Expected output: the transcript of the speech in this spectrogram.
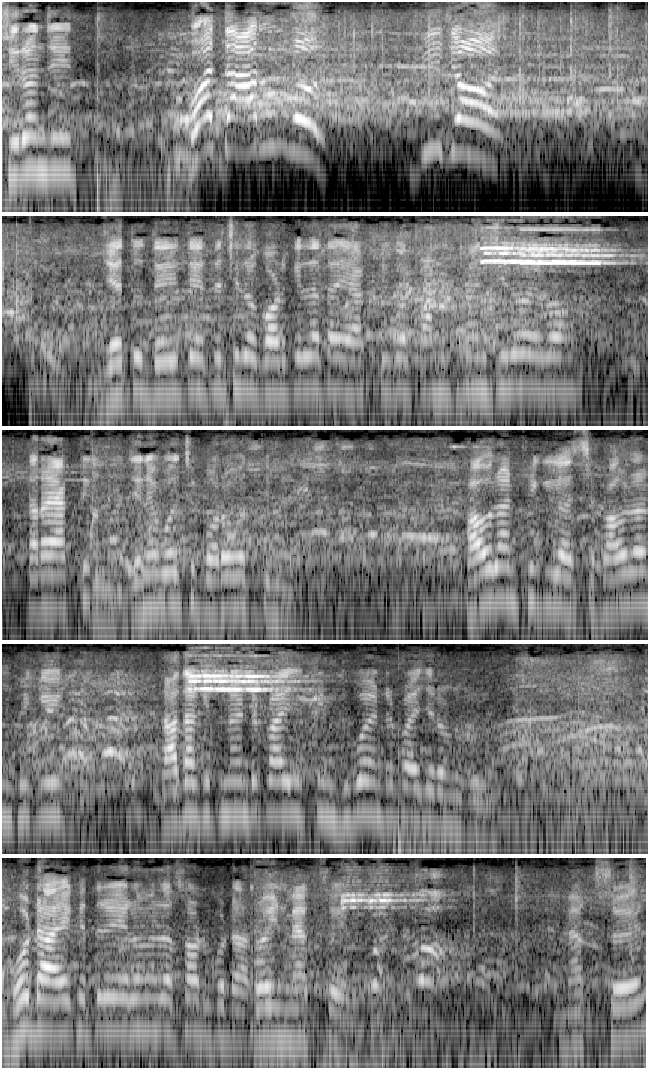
চিরঞ্জিত। দারুণ গোল! বিজয়! যেহেতু দেরিতে এসেছিল গড়কিলা, তাই একটি গোল পানিশমেন্ট ছিল এবং তারা একটি জেনে বলছি পরবর্তী ম্যাচ। ফাউল অ্যান্ড ফিকিক আসছে and free kick, Radhakrishna enterprise team ধুবো এন্টারপ্রাইজের অনুকূলে। ভোটা, এক্ষেত্রে এলোমেলো শর্ট ভোটা Rohin Maxwell. Maxwell.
